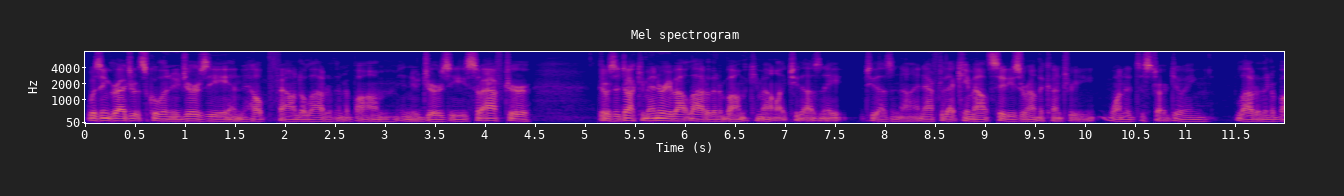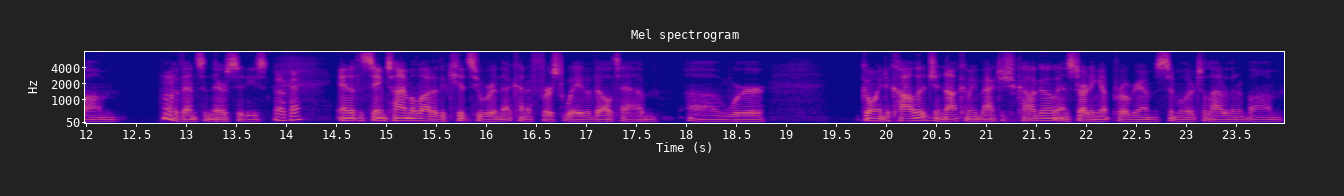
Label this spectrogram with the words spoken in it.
was in graduate school in New Jersey and helped found a Louder Than a Bomb in New Jersey. So after there was a documentary about Louder Than a Bomb that came out in like 2008, 2009. After that came out, cities around the country wanted to start doing Louder Than a Bomb events in their cities. Okay. And at the same time, a lot of the kids who were in that kind of first wave of LTAB uh, were going to college and not coming back to Chicago and starting up programs similar to Louder Than a Bomb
